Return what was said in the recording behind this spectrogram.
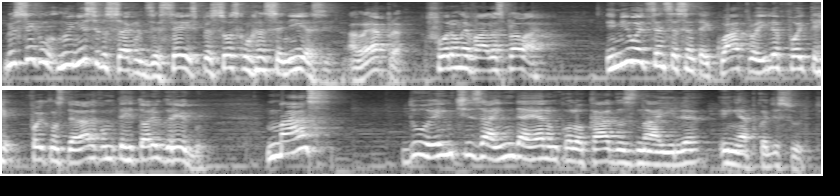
No, ciclo, no início do século XVI, pessoas com hanseníase, a lepra, foram levadas para lá. Em 1864, a ilha foi, ter, foi considerada como território grego, Mas doentes ainda eram colocados na ilha em época de surto.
